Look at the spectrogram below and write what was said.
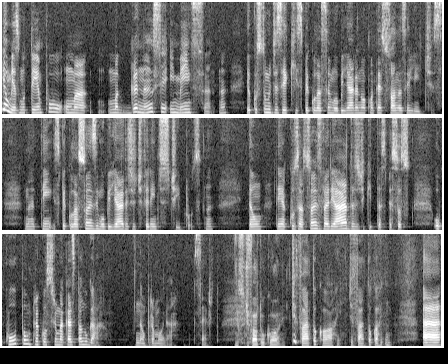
e, ao mesmo tempo, uma, uma ganância imensa. Né? Eu costumo dizer que especulação imobiliária não acontece só nas elites. Né? Tem especulações imobiliárias de diferentes tipos. Né? Então, tem acusações variadas de que as pessoas ocupam para construir uma casa para alugar, não para morar, certo? Isso de fato ocorre? De fato ocorre, de fato ocorre. Ah,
